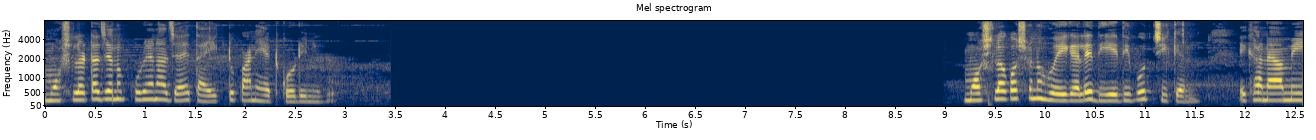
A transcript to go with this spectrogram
মশলাটা যেন পুড়ে না যায়, তাই একটু পানি অ্যাড করে নিব। মশলা কষানো হয়ে গেলে দিয়ে দিব চিকেন। এখানে আমি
